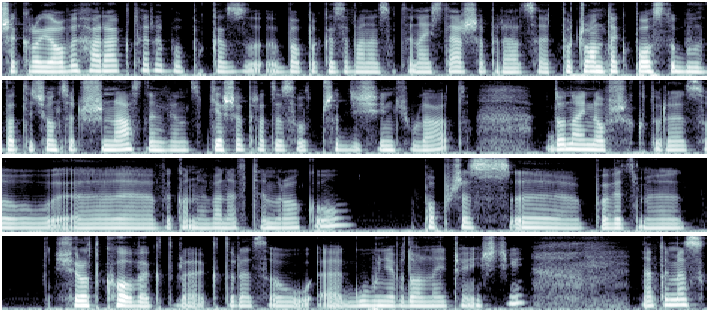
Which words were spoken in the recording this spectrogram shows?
przekrojowy charakter, bo, pokaz, bo pokazywane są te najstarsze prace. Początek postu był w 2013, więc pierwsze prace są sprzed 10 lat, do najnowszych, które są e, wykonywane w tym roku, poprzez e, powiedzmy środkowe, które, które są e, głównie w dolnej części. Natomiast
